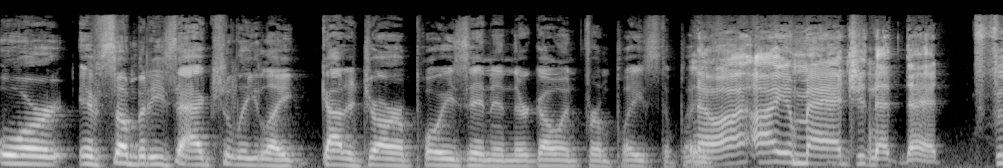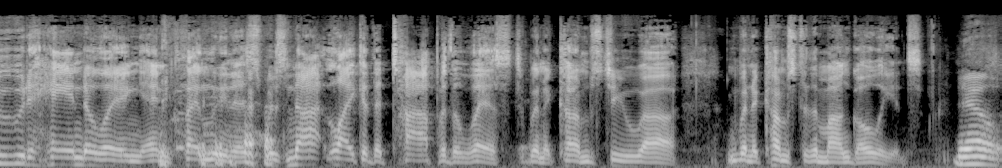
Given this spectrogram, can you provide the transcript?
or if somebody's actually like got a jar of poison and they're going from place to place. No, I, I imagine that that food handling and cleanliness was not like at the top of the list when it comes to uh, when it comes to the Mongolians. Now,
